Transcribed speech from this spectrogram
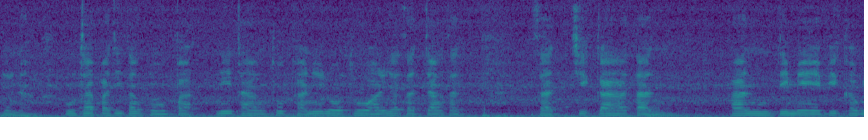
เดี๋ยวนะอุทาปฏิตังโขปะนิทางทุกขานิโรโทอริยสัจจังสัจสัจจิกาตันพันติเมพิกเว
